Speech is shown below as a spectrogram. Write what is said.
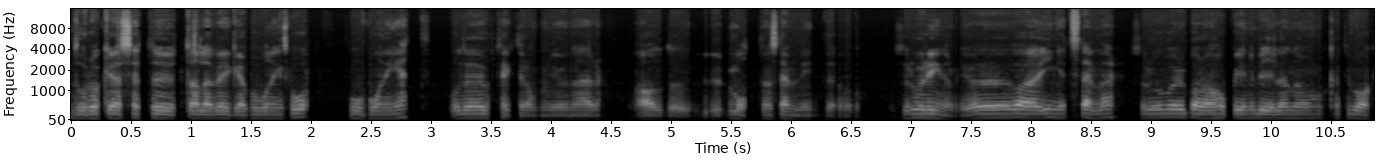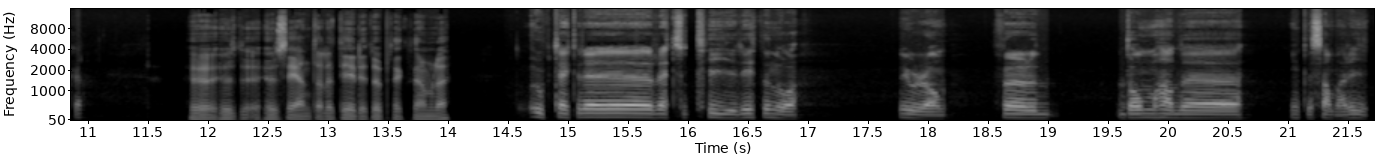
då råkade jag sätta ut alla väggar på våning två på våning ett. Och det upptäckte de ju när ja, då, måtten stämde inte. Och, så då ringde de. Det var, inget stämmer. Så då var det bara att hoppa in i bilen och åka tillbaka. Hur, hur, hur sent eller tidigt upptäckte de det? De upptäckte det rätt så tidigt ändå. Det gjorde de. För de hade inte samma rit.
